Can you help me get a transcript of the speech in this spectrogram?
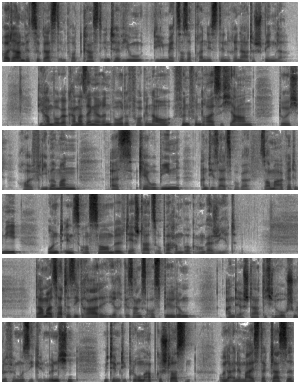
heute haben wir zu Gast im Podcast-Interview die Mezzosopranistin Renate Spingler. Die Hamburger Kammersängerin wurde vor genau 35 Jahren durch Rolf Liebermann als Cherubin an die Salzburger Sommerakademie und ins Ensemble der Staatsoper Hamburg engagiert. Damals hatte sie gerade ihre Gesangsausbildung an der Staatlichen Hochschule für Musik in München mit dem Diplom abgeschlossen und eine Meisterklasse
